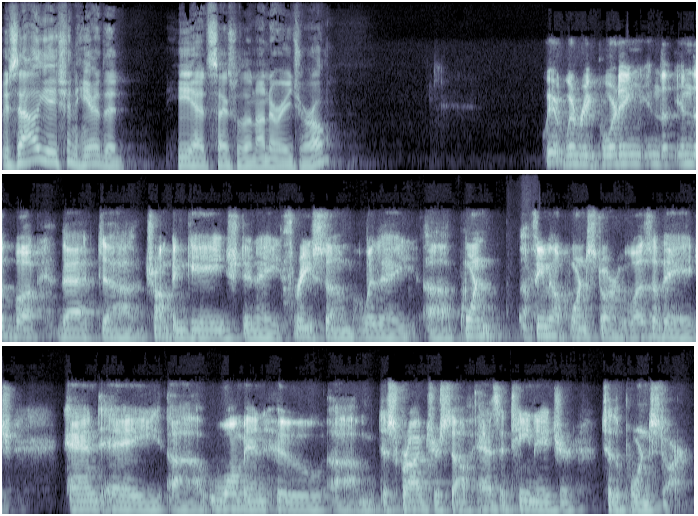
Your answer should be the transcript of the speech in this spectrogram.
is the allegation here that he had sex with an underage girl? We're, we're reporting in the in the book that uh, Trump engaged in a threesome with a uh, porn a female porn star who was of age, and a uh, woman who um, described herself as a teenager to the porn star.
